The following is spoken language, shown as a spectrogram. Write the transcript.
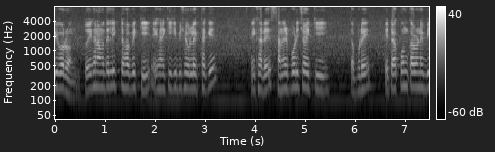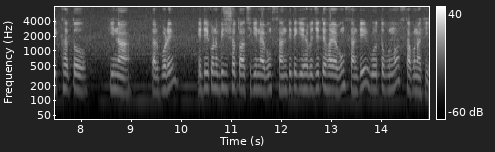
বিবরণ। তো এখানে আমাদের লিখতে হবে কি? এখানে কি কি বিষয় উল্লেখ থাকে? এখানে স্থানের পরিচয় কি? তারপরে এটা কোন কারণে বিখ্যাত কি না? তারপরে এটির কোনো বিশেষত্ব আছে কি না? এবং স্থানটিতে কীভাবে যেতে হয়? এবং স্থানটির গুরুত্বপূর্ণ স্থাপনা কি?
